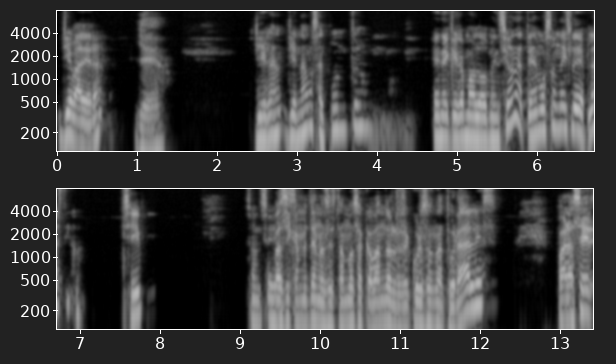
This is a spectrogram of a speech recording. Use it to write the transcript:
llevadera, Yeah. llega- llegamos al punto en el que, como lo menciona, tenemos una isla de plástico. Sí, Entonces, básicamente nos estamos acabando los recursos naturales para hacer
